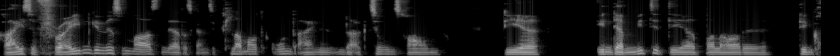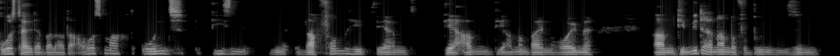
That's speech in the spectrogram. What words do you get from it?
Reiseframe gewissermaßen, der das Ganze klammert und einen Interaktionsraum, der in der Mitte der Ballade den Großteil der Ballade ausmacht und diesen nach vorne hebt, während der, die anderen beiden Räume, ähm, die miteinander verbunden sind,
